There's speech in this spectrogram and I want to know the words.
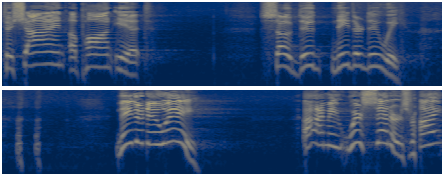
to shine upon it, so do, neither do we. neither do we. I mean, we're sinners, right?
